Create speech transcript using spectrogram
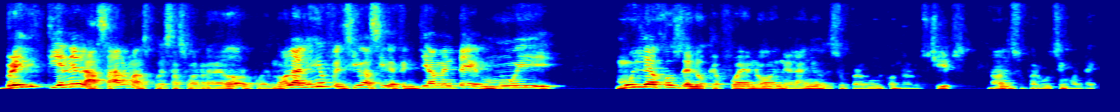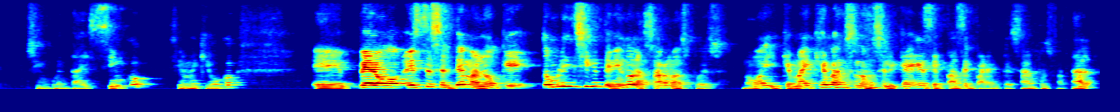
Brady tiene las armas, pues, a su alrededor, pues, ¿no? La línea ofensiva, sí, definitivamente muy, muy lejos de lo que fue, ¿no? En el año del Super Bowl contra los Chiefs, ¿no? El Super Bowl 50, 55, si no me equivoco. Eh, pero este es el tema, ¿no? Que Tom Brady sigue teniendo las armas, pues, ¿no? Y que Mike Evans no se le caiga ese pase para empezar, pues fatal.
